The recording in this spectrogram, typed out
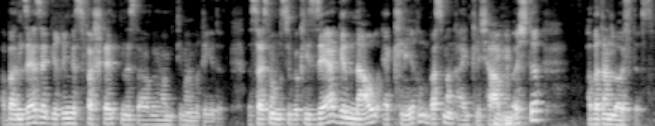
aber ein sehr, sehr geringes Verständnis da, wenn man mit jemandem redet. Das heißt, man muss sich wirklich sehr genau erklären, was man eigentlich haben mhm. möchte, aber dann läuft es.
